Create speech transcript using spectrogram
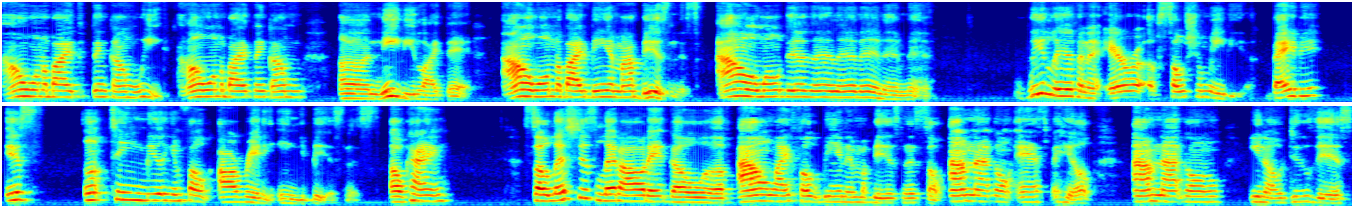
I don't want nobody to think I'm weak. I don't want nobody to think I'm uh needy like that. I don't want nobody to be in my business. I don't want this. We live in an era of social media, baby. It's umpteen million folk already in your business. Okay. So let's just let all that go of I don't like folk being in my business. So I'm not gonna ask for help. I'm not gonna, you know, do this.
